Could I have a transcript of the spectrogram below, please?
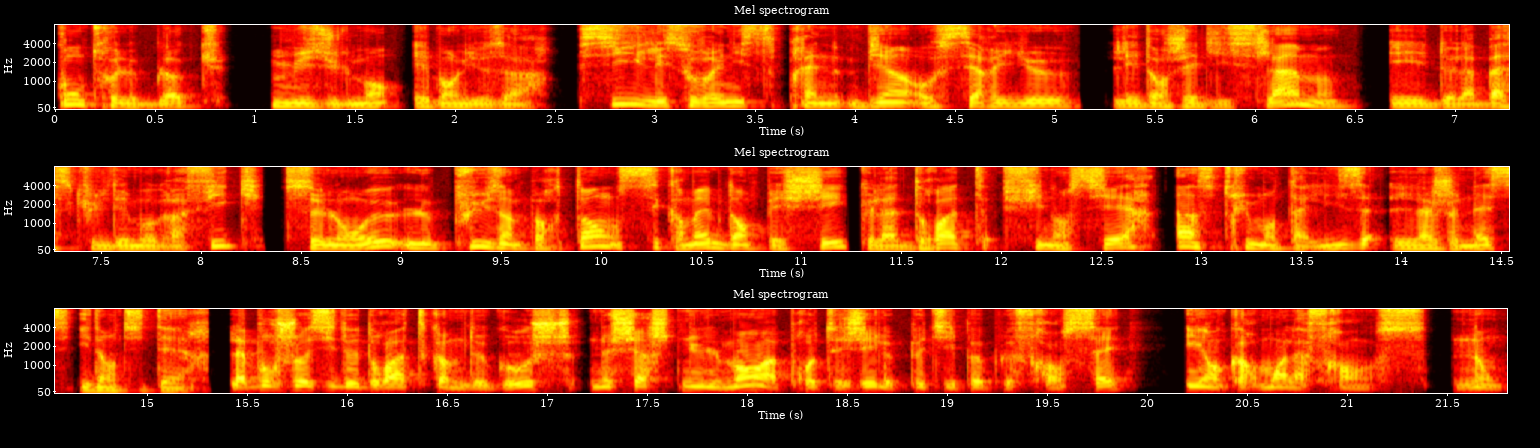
contre le bloc musulman et banlieusard. Si les souverainistes prennent bien au sérieux les dangers de l'islam et de la bascule démographique, selon eux, le plus important, c'est quand même d'empêcher que la droite financière instrumentalise la jeunesse identitaire. La bourgeoisie de droite comme de gauche ne cherche nullement à protéger le petit peuple français et encore moins la France. Non,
